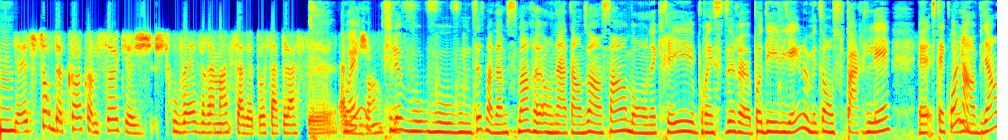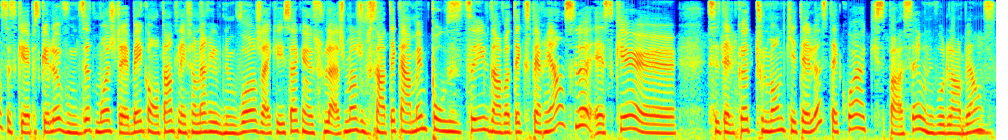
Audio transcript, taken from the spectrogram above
il y avait toutes sortes de cas comme ça que je, trouvais vraiment que ça n'avait pas sa place euh, ouais. Puis là, vous, vous, vous me dites, Madame Simard, euh, on a attendu ensemble, on a créé, pour ainsi dire, euh, pas des liens, là, mais on se parlait. C'était quoi l'ambiance? Est-ce que parce que là, vous me dites, moi, j'étais bien contente, l'infirmière est venue me voir, j'ai accueilli ça avec un soulagement. Je vous sentais quand même positive dans votre expérience. là. Est-ce que c'était le cas de tout le monde qui était là? C'était quoi qui se passait au niveau de l'ambiance?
